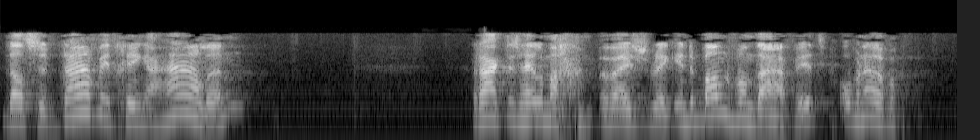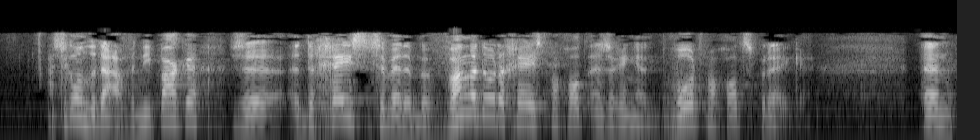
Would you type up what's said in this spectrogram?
dat ze David gingen halen, raakten ze helemaal, bij wijze van spreken, in de band van David. Op een hele ze konden David niet pakken. Ze, de geest, ze werden bevangen door de geest van God en ze gingen het woord van God spreken. En,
